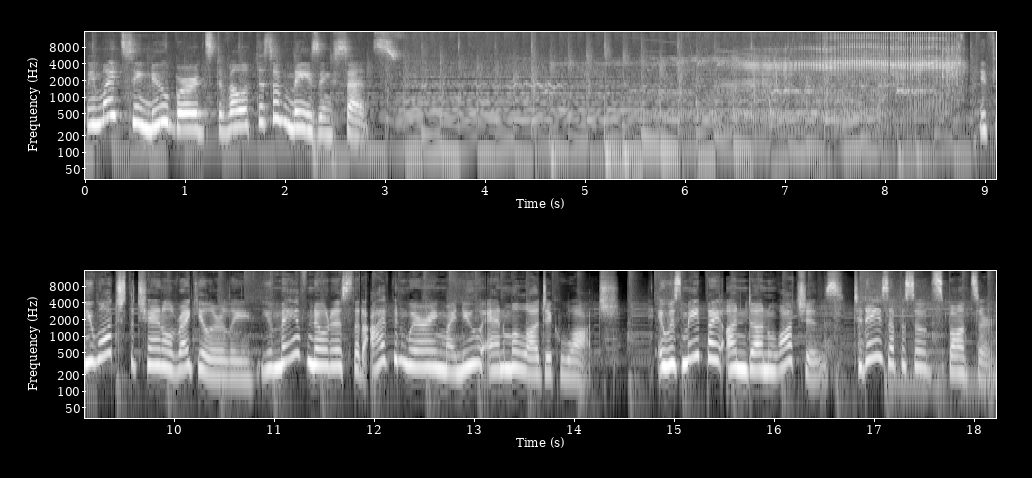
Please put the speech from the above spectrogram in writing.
we might see new birds develop this amazing sense. If you watch the channel regularly, you may have noticed that I've been wearing my new Animalogic watch. It was made by Undone Watches, today's episode's sponsor.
